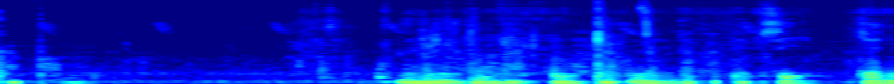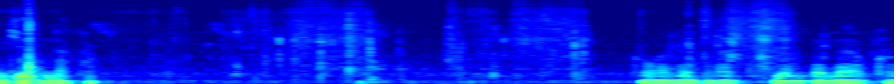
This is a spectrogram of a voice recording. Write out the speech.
ครับผมนี่เราดูแป๊บหนึ่งนะครับ F4 ใจเย็นๆนะครับเพราะว่าเรื่องเราเขียนไปแล้วก็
